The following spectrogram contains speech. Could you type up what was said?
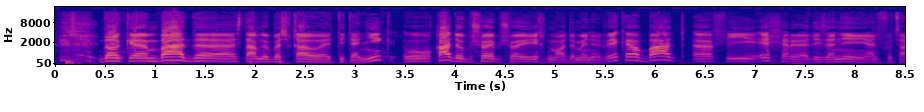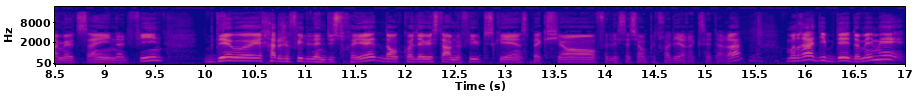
donc من بعد استعملوا باش قاو تيتانيك وقعدوا بشويه بشويه يخدموا على ال domaine هذاك. وبعد في آخر les années 1990 2000 بداو يخرجوا فيه ال industriel donc ولاو يستعملوا فيه tout ce qui est inspection في les stations pétrolières et cetera من غادي يبدا domaine mais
